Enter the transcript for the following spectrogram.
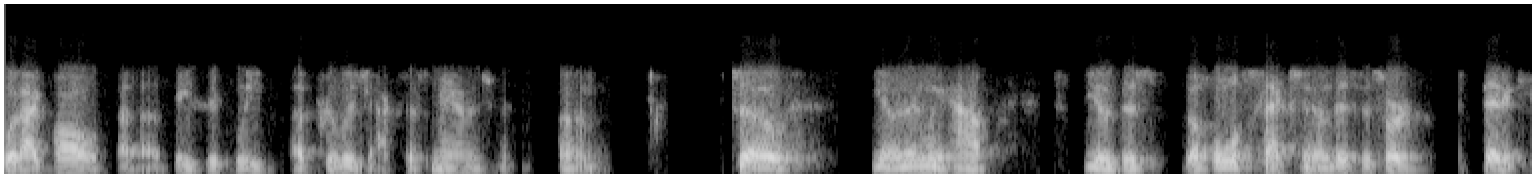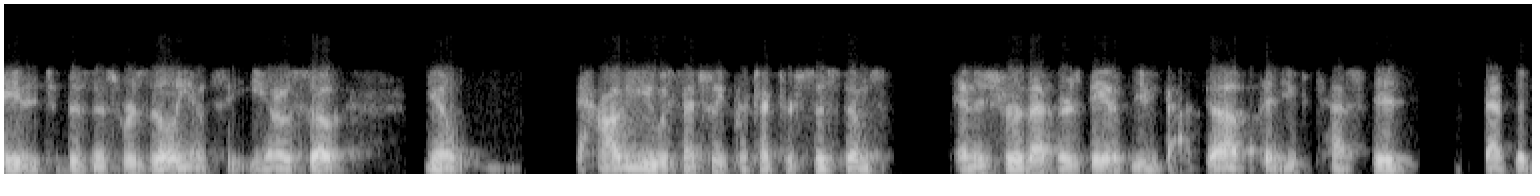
what I call uh, basically a privilege access management. Um, so, you know, then we have, you know, this, the whole section of this is sort of dedicated to business resiliency, you know, so, you know, how do you essentially protect your systems and ensure that there's data being backed up, that you've tested that the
